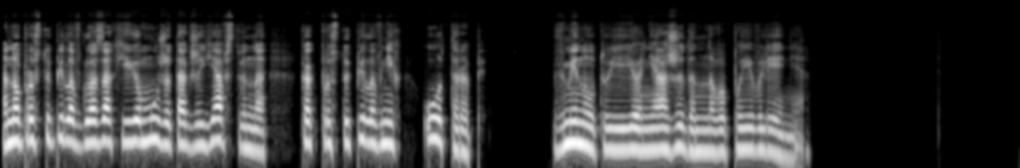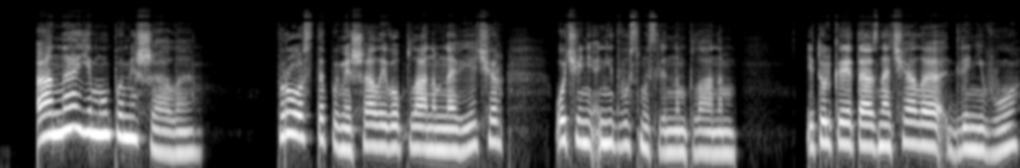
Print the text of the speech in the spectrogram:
Оно проступило в глазах ее мужа так же явственно, как проступила в них оторопь в минуту ее неожиданного появления. Она ему помешала. Просто помешала его планам на вечер, очень недвусмысленным планом. И только это означало для него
